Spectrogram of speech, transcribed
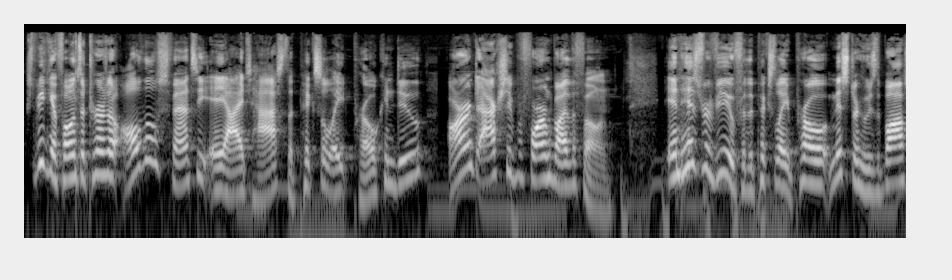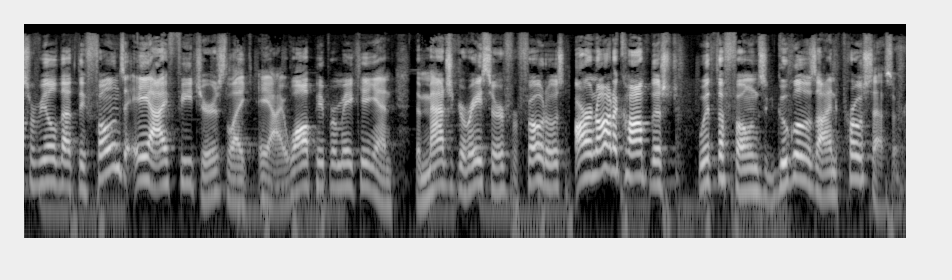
Speaking of phones, it turns out all those fancy AI tasks the Pixel 8 Pro can do aren't actually performed by the phone. In his review for the Pixel 8 Pro, Mr. Who's the Boss revealed that the phone's AI features, like AI wallpaper making and the Magic Eraser for photos, are not accomplished with the phone's Google designed processor.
